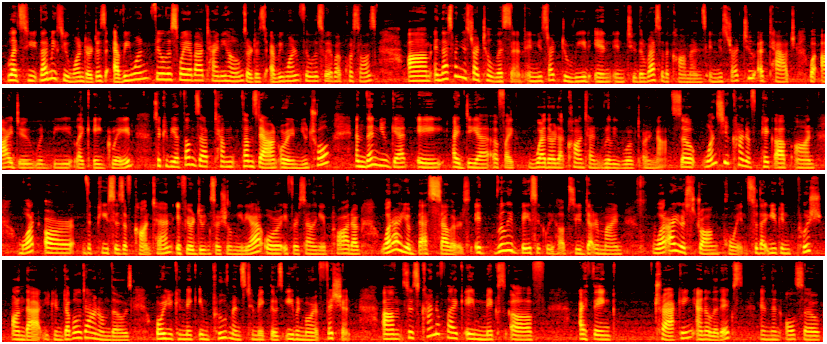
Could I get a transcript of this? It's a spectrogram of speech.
lets you that makes you wonder does everyone feel this way about tiny homes or does everyone feel this way about croissants? Um, and that's when you start to listen and you start to read in into the rest of the comments and you start to attach what i do would be like a grade. So it could be a thumbs up tum- thumbs down or a neutral and then you get a idea of like whether that content really worked or not. So once you kind of pick up on what are the pieces of content if you're doing social media or if you're selling a product what are your best sellers? It really basically helps you determine what are your strong points so that you can push on that you can double down on those or you can make improvements to make those even more efficient. Um, so it's kind of like a mix of i think tracking analytics and then also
